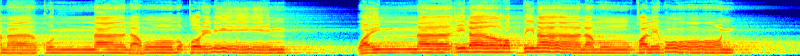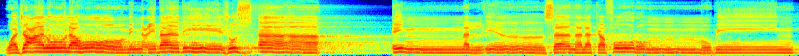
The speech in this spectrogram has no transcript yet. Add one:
وما كنا له مقرنين وإنا إلى ربنا لمنقلبون وجعلوا له من عباده جزءا إن الإنسان لكفور مبين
